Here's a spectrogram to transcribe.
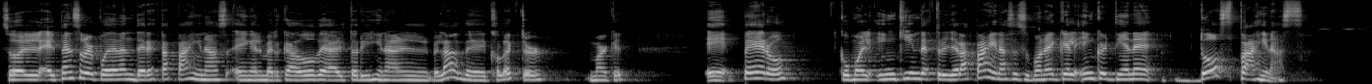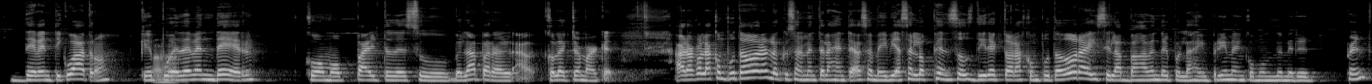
So, el, el penciler puede vender estas páginas en el mercado de arte original, ¿verdad? De collector market. Eh, pero como el inking destruye las páginas, se supone que el inker tiene dos páginas de 24 que Ajá. puede vender como parte de su, ¿verdad? Para el uh, collector market. Ahora con las computadoras, lo que usualmente la gente hace, maybe hacen los pencils directo a las computadoras y si las van a vender, pues las imprimen como un limited print.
